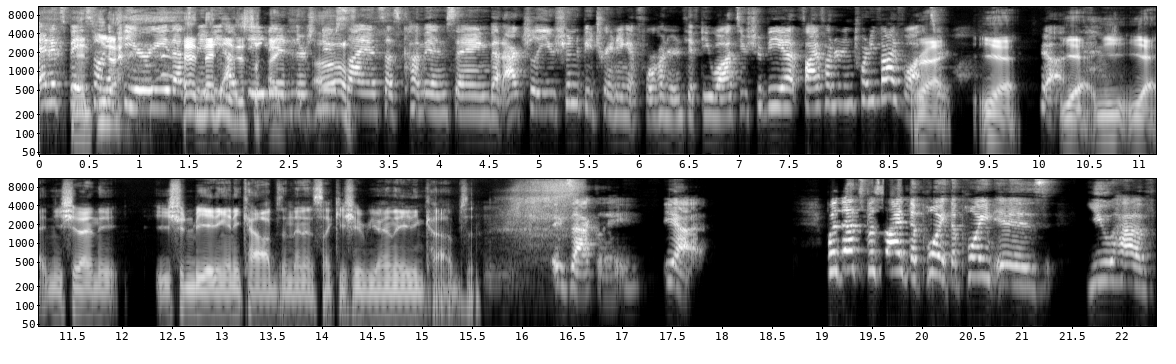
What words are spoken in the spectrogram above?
And it's based And, on a know, theory that's maybe outdated. like, and there's new oh. science that's come in saying that actually you shouldn't be training at 450 watts. You should be at 525 watts. right Or- yeah yeah. yeah and you yeah and you should only you shouldn't be eating any carbs and then it's like you should be only eating carbs and Exactly. Yeah. But that's beside the point. The point is you have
